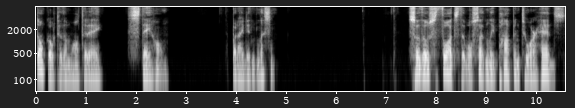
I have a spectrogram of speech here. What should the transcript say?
Don't go to the mall today, stay home. But I didn't listen. So, those thoughts that will suddenly pop into our heads,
